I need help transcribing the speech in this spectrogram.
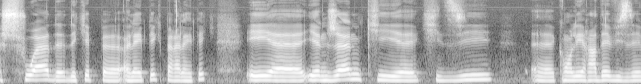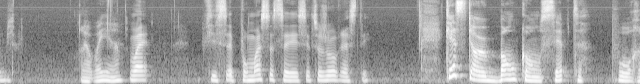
choix de- d'équipes euh, olympiques, paralympiques. Et il y a une jeune qui, qui dit qu'on les rendait visibles. Ah oui, hein? Ouais. Puis c'est- pour moi, ça, c'est c'est toujours resté. Qu'est-ce qu'un bon concept pour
